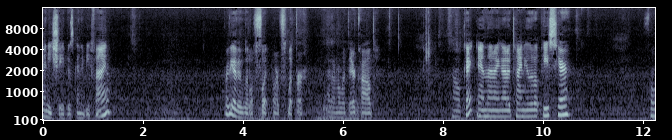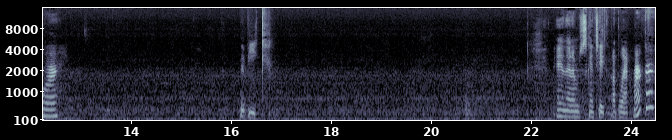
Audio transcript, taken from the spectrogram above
any shape is going to be fine or the other little foot or flipper I don't know what they're called okay and then I got a tiny little piece here for the beak And then I'm just going to take a black marker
